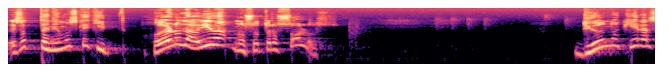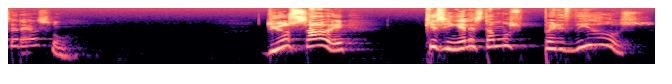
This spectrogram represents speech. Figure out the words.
eso tenemos que jodernos la vida nosotros solos. Dios no quiere hacer eso. Dios sabe que sin Él estamos perdidos.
